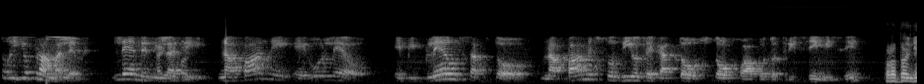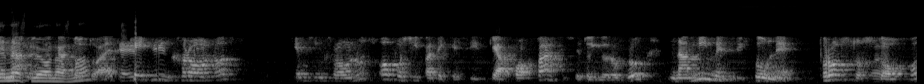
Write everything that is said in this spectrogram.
το ίδιο πράγμα λέμε. Λέμε δηλαδή, να πάνε, εγώ λέω, επιπλέον σε αυτό, να πάμε στο 2% στόχο από το 3,5%. Πρωτογενές είναι 1,5% πλεόνασμα. του ΑΕΠ, Και συγχρόνως, και συγχρόνως, όπως είπατε και εσείς και αποφάσισε το Eurogroup, να μην μετρηθούν προς το στόχο,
